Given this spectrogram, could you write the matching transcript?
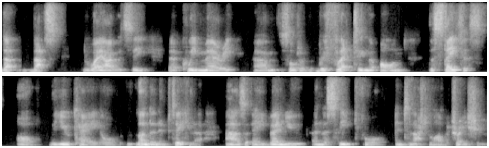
that that's the way I would see uh, Queen Mary um, sort of reflecting on the status of the UK or London in particular as a venue and a seat for international arbitration.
